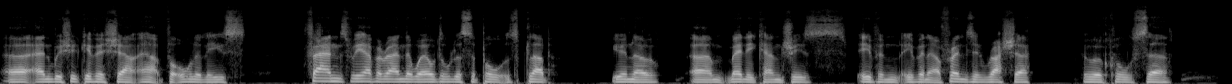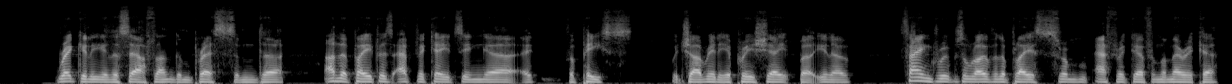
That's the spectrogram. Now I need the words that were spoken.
Uh, and we should give a shout out for all of these fans we have around the world, all the supporters club. You know, um, many countries, even even our friends in Russia, who of course uh, regularly in the South London press and uh, other papers advocating uh, for peace, which I really appreciate. But you know, fan groups all over the place from Africa, from America,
